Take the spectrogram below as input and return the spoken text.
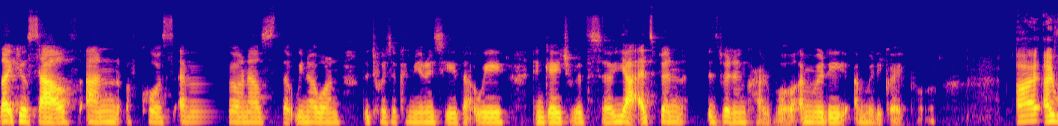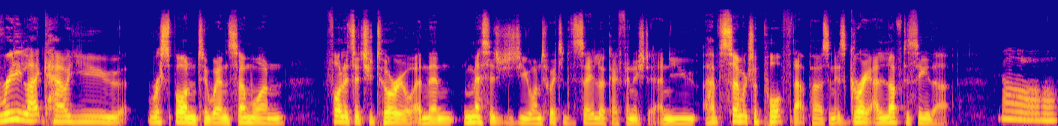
like yourself, and of course everyone else that we know on the Twitter community that we engage with. So yeah, it's been it's been incredible. I'm really I'm really grateful. I, I really like how you respond to when someone follows a tutorial and then messages you on Twitter to say, "Look, I finished it," and you have so much support for that person. It's great. I love to see that. Oh,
